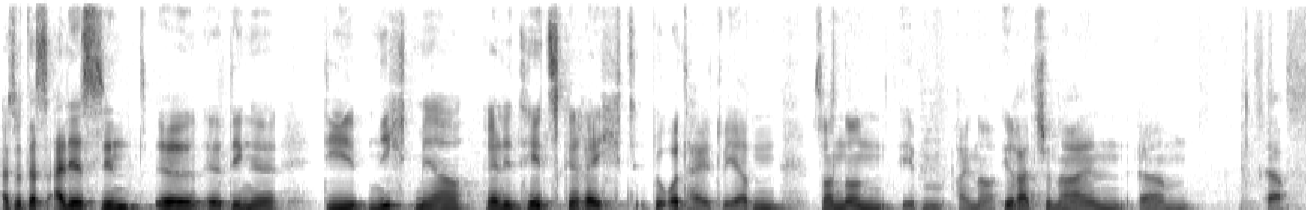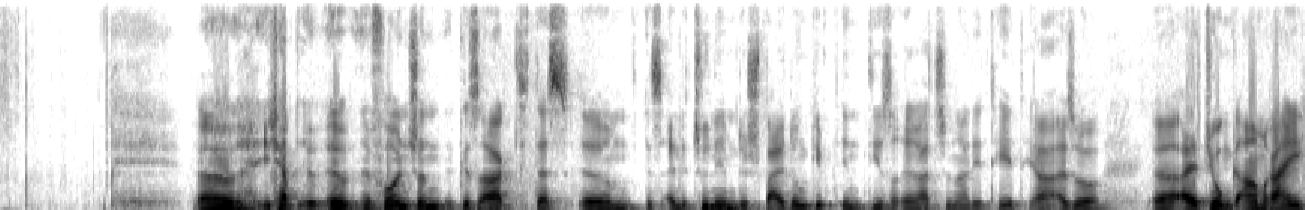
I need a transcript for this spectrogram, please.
Also das alles sind äh, äh Dinge, die nicht mehr realitätsgerecht beurteilt werden, sondern eben einer irrationalen ähm, ja, äh, ich habe äh, äh, vorhin schon gesagt, dass ähm, es eine zunehmende Spaltung gibt in dieser Irrationalität. Ja? Also alt-jung, arm-reich,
